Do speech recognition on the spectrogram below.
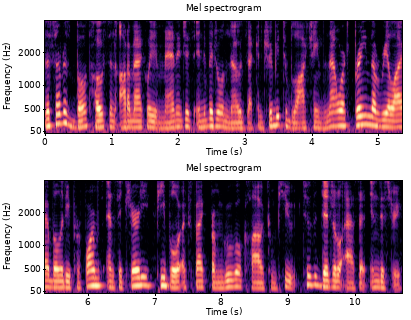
The service both hosts and automatically manages individual nodes that contribute to blockchain's network, bringing the reliability, performance, and security people expect from Google Cloud Compute to the digital asset industry.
